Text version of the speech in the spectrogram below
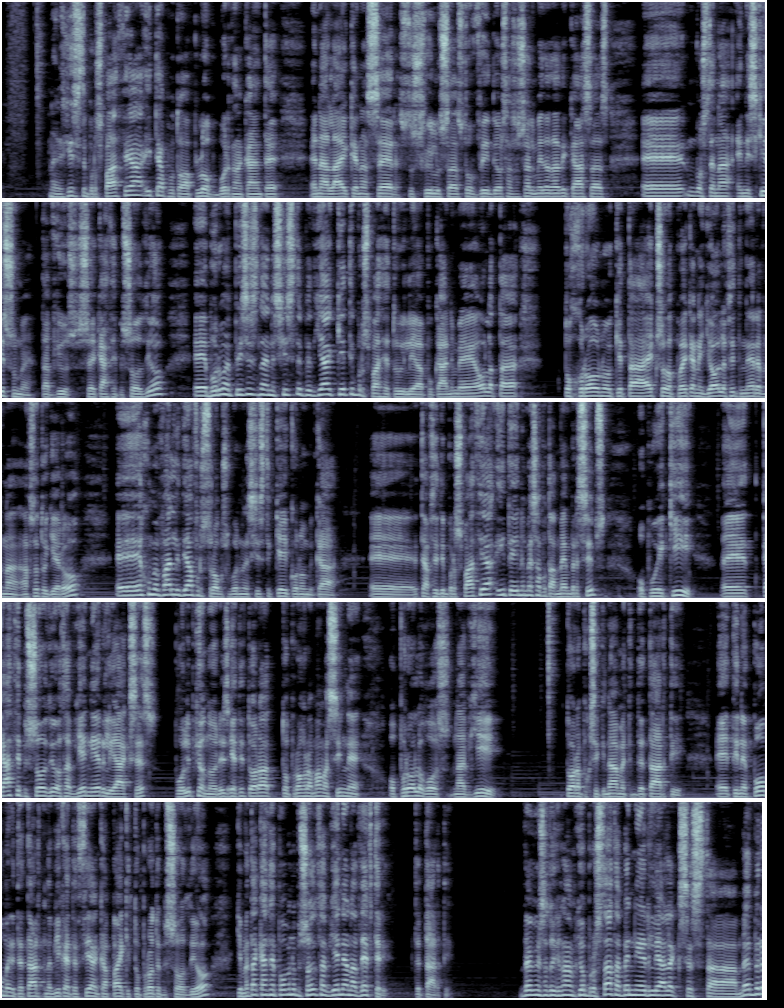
να ενισχύσετε την προσπάθεια είτε από το απλό που μπορείτε να κάνετε ένα like, ένα share στους φίλους σας, στο βίντεο, στα social media τα δικά σας ε, ώστε να ενισχύσουμε τα views σε κάθε επεισόδιο. Ε, μπορούμε επίσης να ενισχύσετε παιδιά και την προσπάθεια του Ηλία που κάνει με όλα τα το χρόνο και τα έξοδα που έκανε για όλη αυτή την έρευνα αυτό τον καιρό. Ε, έχουμε βάλει διάφορους τρόπους που μπορεί να ενισχύσετε και οικονομικά ε, αυτή την προσπάθεια, είτε είναι μέσα από τα memberships, όπου εκεί ε, κάθε επεισόδιο θα βγαίνει early access, πολύ πιο νωρίς, γιατί τώρα το πρόγραμμά μας είναι ο πρόλογος να βγει τώρα που ξεκινάμε την Τετάρτη ε, την επόμενη Τετάρτη να βγει κατευθείαν καπάκι το πρώτο επεισόδιο και μετά κάθε επόμενο επεισόδιο θα βγαίνει ανά δεύτερη Τετάρτη. Βέβαια, θα το γυρνάμε πιο μπροστά, θα μπαίνει early access στα member,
